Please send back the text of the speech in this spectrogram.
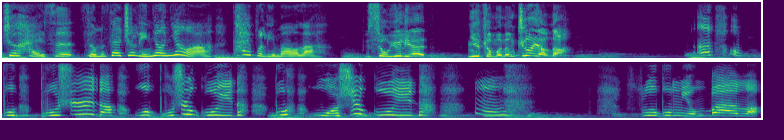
这孩子怎么在这里尿尿啊？太不礼貌了！小鱼莲，你怎么能这样呢？呃，不，不是的，我不是故意的，不，我是故意的，嗯。说不明白了，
